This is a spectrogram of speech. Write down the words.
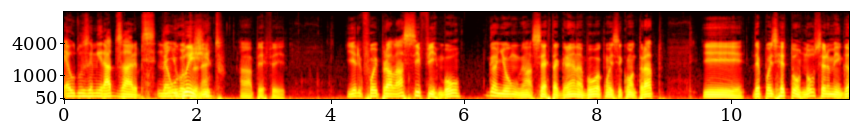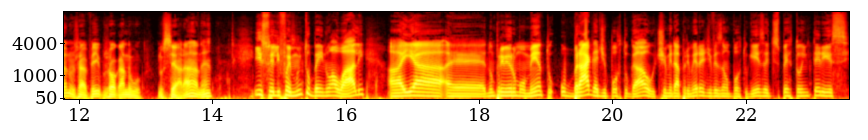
é o dos Emirados Árabes, não o do né? Egito. Né? Ah, perfeito. E ele foi para lá, se firmou, ganhou uma certa grana boa com esse contrato e depois retornou, se não me engano, já veio jogar no, no Ceará, né? Isso, ele foi muito bem no Awali. Aí, a, é, no primeiro momento, o Braga de Portugal, o time da primeira divisão portuguesa, despertou interesse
